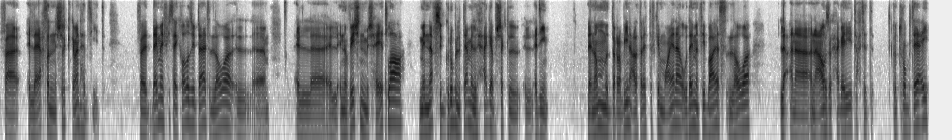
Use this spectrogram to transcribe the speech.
فاللي هيحصل إن الشركة كمان هتزيد. فدايما في سايكولوجي بتاعت اللي هو ال innovation مش هيطلع من نفس ال group اللي بتعمل الحاجة بالشكل القديم. لأن هم متدربين على طريقة تفكير معينة ودايما في bias اللي هو لأ أنا أنا عاوز الحاجة دي تحت ال control بتاعي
